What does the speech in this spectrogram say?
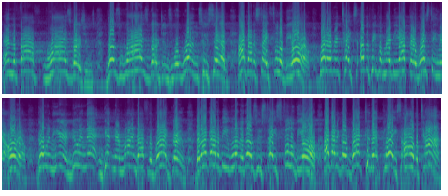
and the five wise virgins. Those wise virgins were ones who said, I got to stay full of the oil. Whatever it takes, other people may be out there wasting their oil, going here and doing that and getting their mind off the bridegroom. But I got to be one of those who stays full of the oil. I got to go back to that place all the time.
